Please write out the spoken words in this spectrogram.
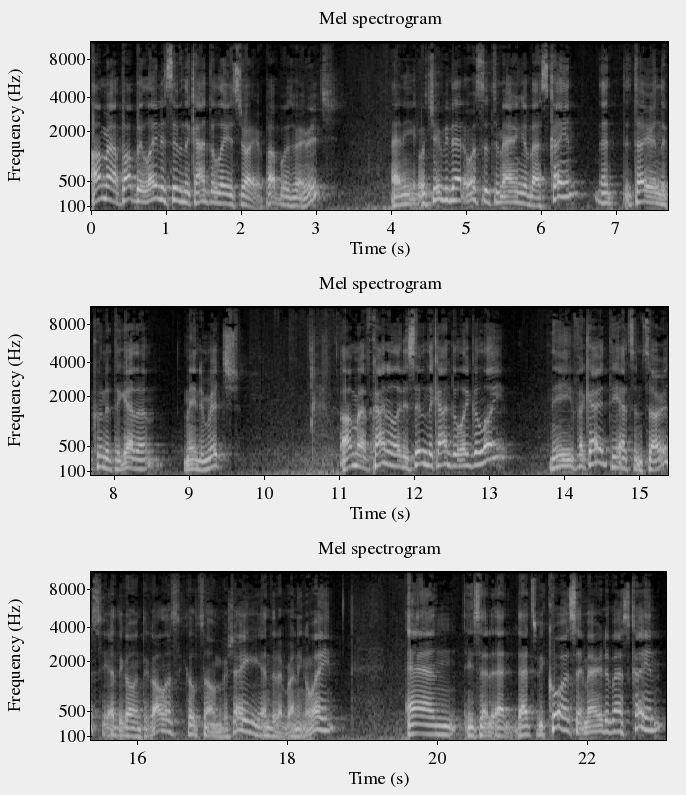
Amra Papa Leinasiv in the Kanto Yisrael. Papa was very rich. And he attributed that also to marrying a Baskain, that the Torah and the Kuna together made him rich. Amra Avkana Leinasiv in the Kanto Galoi he faked, he had some tsaris, he had to go into Golas, killed some Basheg, he ended up running away. And he said that that's because they married a Baskayan.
